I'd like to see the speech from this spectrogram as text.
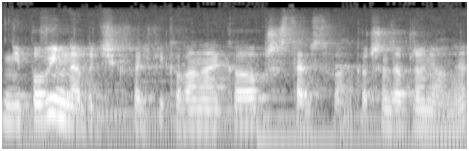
nie powinna być kwalifikowana jako przestępstwo, jako czyn zabroniony.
